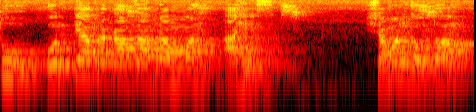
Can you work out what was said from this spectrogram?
तू कोणत्या प्रकारचा ब्राह्मण आहेस? शमन गौतम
